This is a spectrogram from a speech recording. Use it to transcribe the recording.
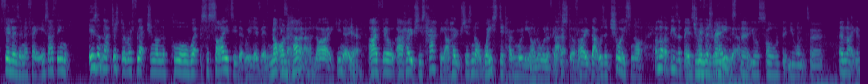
fillers in her face, I think isn't that just a reflection on the poor society that we live in, not on her? Like you know, Yeah. I feel. I hope she's happy. I hope she's not wasted her money on all of that Exactly. stuff. I hope that was a choice, not a lot of these are based on driven trends behaviour. that you're sold that you want to and like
